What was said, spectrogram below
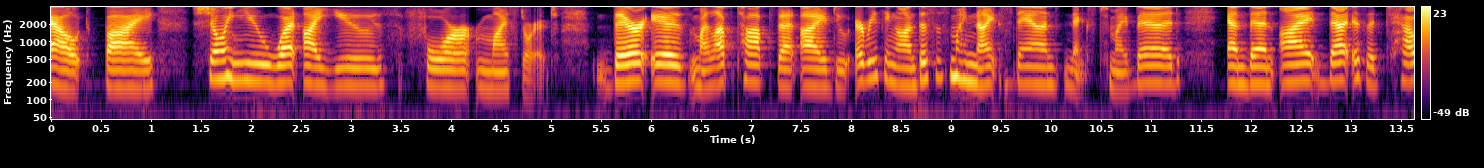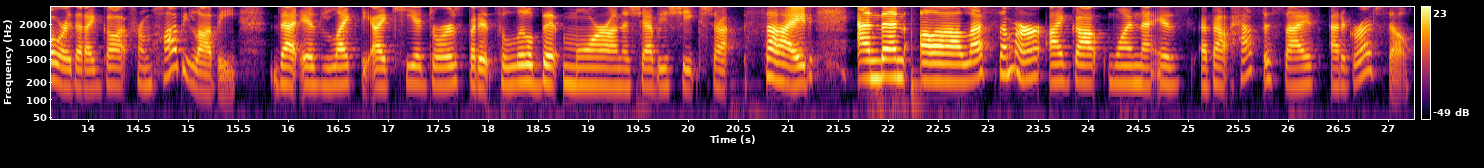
out by showing you what I use for my storage. There is my laptop that I do everything on. This is my nightstand next to my bed and then I that is a tower that I got from Hobby Lobby that is like the IKEA drawers but it's a little bit more on the shabby chic sh side. And then uh, last summer I got one that is about half the size at a garage sale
